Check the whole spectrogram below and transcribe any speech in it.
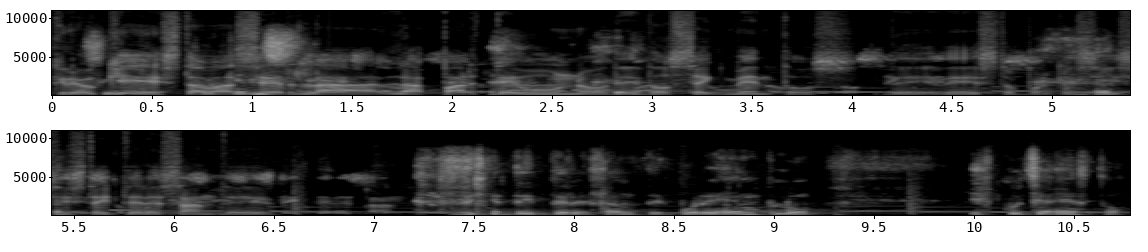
creo que, esta va a ser la, la parte uno de dos segmentos de, de, esto, porque sí, sí está interesante. ¿eh? Sí, está interesante. Por ejemplo, escucha esto.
